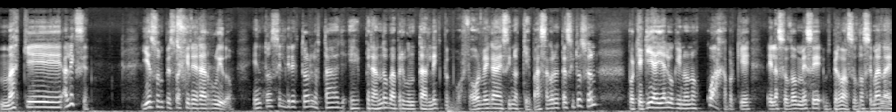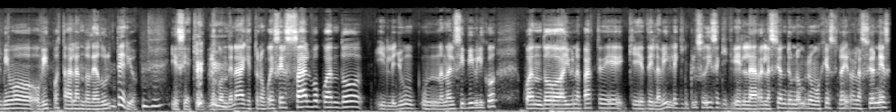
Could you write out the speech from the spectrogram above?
más que Alexia. Y eso empezó a generar ruido. Entonces el director lo estaba eh, esperando para preguntarle, por favor venga a decirnos qué pasa con esta situación, porque aquí hay algo que no nos cuaja, porque él hace dos meses, perdón, hace dos semanas el mismo obispo estaba hablando de adulterio y decía que lo condenaba, que esto no puede ser, salvo cuando, y leyó un, un análisis bíblico, cuando hay una parte de, que, de la Biblia que incluso dice que, que la relación de un hombre o mujer, si no hay relaciones,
